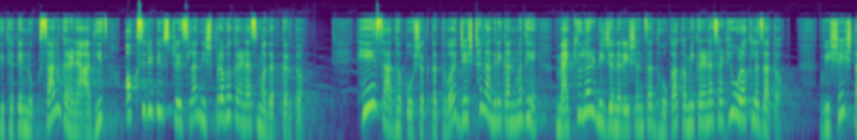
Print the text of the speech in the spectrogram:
तिथे ते नुकसान करण्याआधीच ऑक्सिडेटिव्ह स्ट्रेसला निष्प्रभ करण्यास मदत करतं. हे साधं पोषक तत्व ज्येष्ठ नागरिकांमध्ये मॅक्युलर डिजनरेशनचा धोका कमी करण्यासाठी ओळखलं जातं. विशेषत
